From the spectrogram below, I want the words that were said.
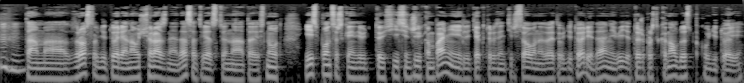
Угу. Там а, взрослая аудитория, она очень разная, да, соответственно. То есть, ну вот, есть спонсорская, то есть ECG компании или те, которые заинтересованы в этой аудитории, да, они видят тоже просто канал доступа к аудитории.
